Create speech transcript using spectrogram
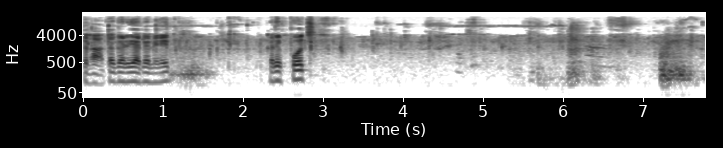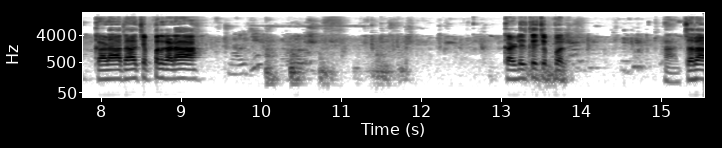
चला आता घरी आलेले आहेत. घरी पोच. काढा आता चप्पल काढा. काढलीच का चप्पल? हां चला.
